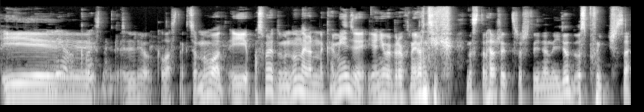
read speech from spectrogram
и... Лео классный актер. Лео классный актер. Ну вот, и посмотрят, думаю, ну, наверное, комедия. И они, во-первых, наверное, то, что она идет два с половиной часа.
